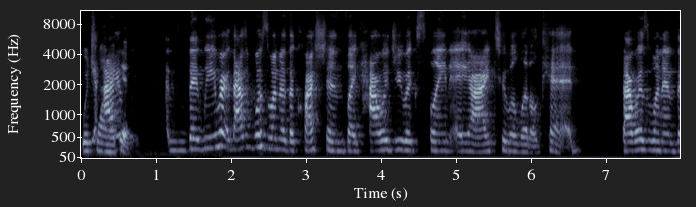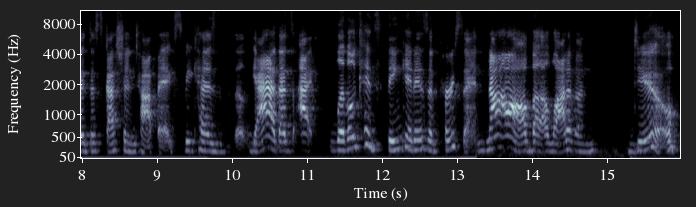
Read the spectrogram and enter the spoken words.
which yeah, one I, it is? That we were that was one of the questions like how would you explain ai to a little kid? That was one of the discussion topics because yeah that's I, little kids think it is a person. Not all but a lot of them do.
